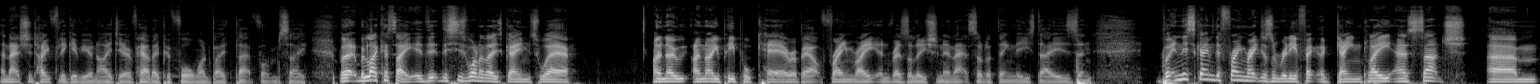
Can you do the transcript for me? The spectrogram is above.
and that should hopefully give you an idea of how they perform on both platforms. So, but but like I say, this is one of those games where I know I know people care about frame rate and resolution and that sort of thing these days, and but in this game the frame rate doesn't really affect the gameplay as such. Um,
